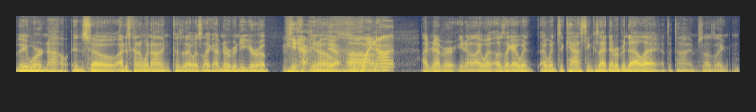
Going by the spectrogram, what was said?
they were now, and so I just kind of went on because I was like, I've never been to Europe, Yeah. you know. Yeah. um, Why not? I've never, you know, I went. I was like, I went, I went to casting because I'd never been to LA at the time, so I was like, "Mm,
